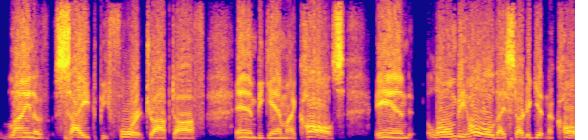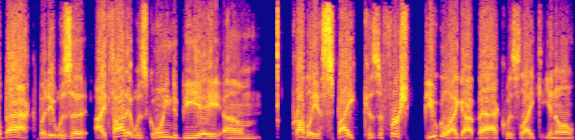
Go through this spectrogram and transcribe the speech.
line of sight before it dropped off and began my calls. And lo and behold, I started getting a call back, but it was a, I thought it was going to be a, um, probably a spike because the first bugle I got back was like, you know,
